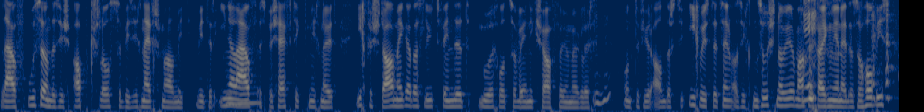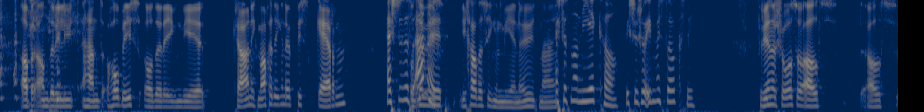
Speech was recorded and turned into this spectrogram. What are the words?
laufe raus und es ist abgeschlossen, bis ich nächstes Mal mit wieder reinlaufe, Mhm. es beschäftigt mich nicht. Ich verstehe mega, dass Leute finden, ich will so wenig arbeiten wie möglich Mhm. und dafür anders zu. Ich wüsste jetzt nicht, was ich denn sonst noch würde machen. Ich habe irgendwie nicht so Hobbys, aber andere Leute haben Hobbys oder irgendwie, keine Ahnung, machen irgendetwas gern. Hast du das auch nicht? Ich, ich habe das irgendwie nicht, nein. Hast du das noch nie gehabt? Bist du schon immer so gewesen? Früher schon so als, als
